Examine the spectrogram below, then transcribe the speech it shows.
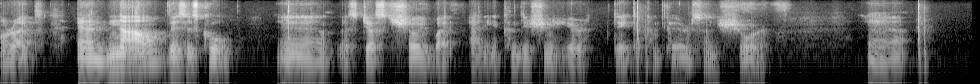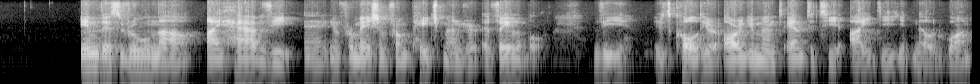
Alright, and now this is cool. Uh, let's just show you by adding a condition here. Data comparison, sure. Uh, in this rule now, I have the uh, information from Page Manager available. The it's called here argument entity ID node 1.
